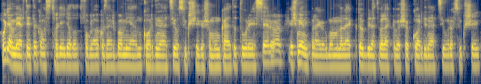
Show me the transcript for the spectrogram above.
Hogyan mértétek azt, hogy egy adott foglalkozásban milyen koordináció szükséges a munkáltató részéről, és milyen iparágokban van a legtöbb, illetve a legkevesebb koordinációra szükség?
